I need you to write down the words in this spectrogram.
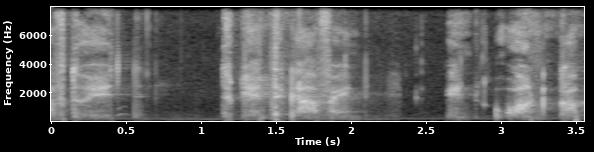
Have to eat to get the caffeine in one cup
